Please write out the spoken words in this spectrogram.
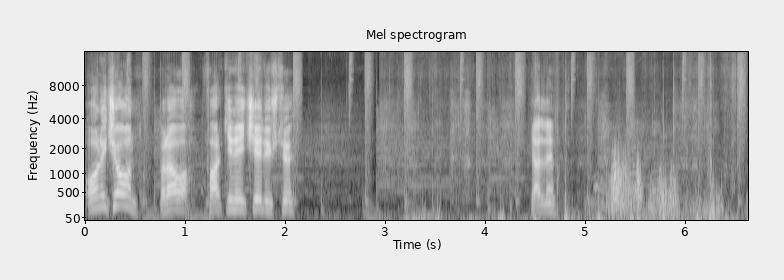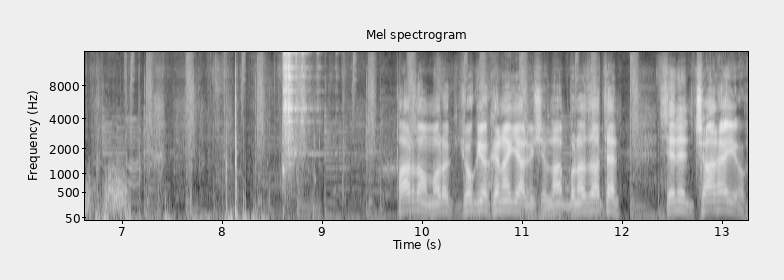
12-10. Bravo. Fark yine 2'ye düştü. Geldim. Pardon moruk çok yakına gelmişim lan. Buna zaten senin çaren yok.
